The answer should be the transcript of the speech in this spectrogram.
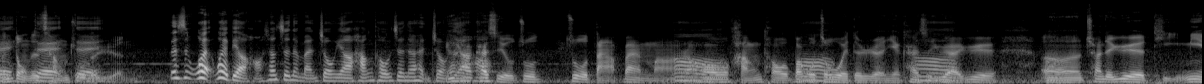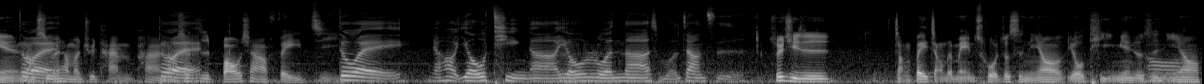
很懂得藏拙的人，但是外外表好像真的蛮重要，行头真的很重要。他开始有做做打扮嘛，然后行头包括周围的人也开始越来越呃穿的越体面，然后是因为他们去谈判，然后甚至包下飞机，对，然后游艇啊、游轮啊什么这样子。所以其实长辈讲的没错，就是你要有体面，就是你要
